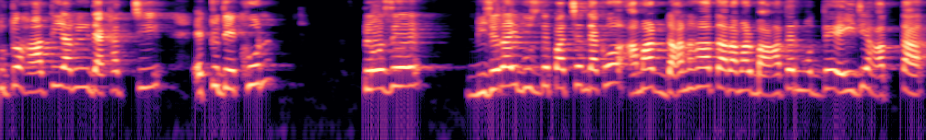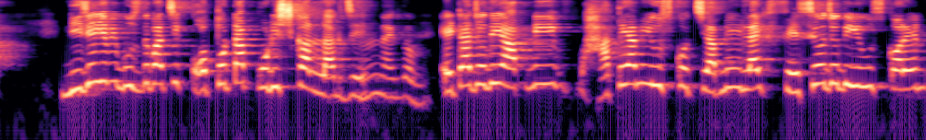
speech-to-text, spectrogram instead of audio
দুটো হাতই আমি দেখাচ্ছি। একটু দেখুন ক্লোজে নিজেরাই বুঝতে পাচ্ছেন দেখো, আমার ডান হাত আর আমার বাঁ হাতের মধ্যে এই যে হাতটা নিজেই আমি বুঝতে পারছি কতটা পরিষ্কার লাগছে। একদম। এটা যদি আপনি হাতে আমি ইউজ করছি আপনি লাইক ফেসেও যদি ইউজ করেন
